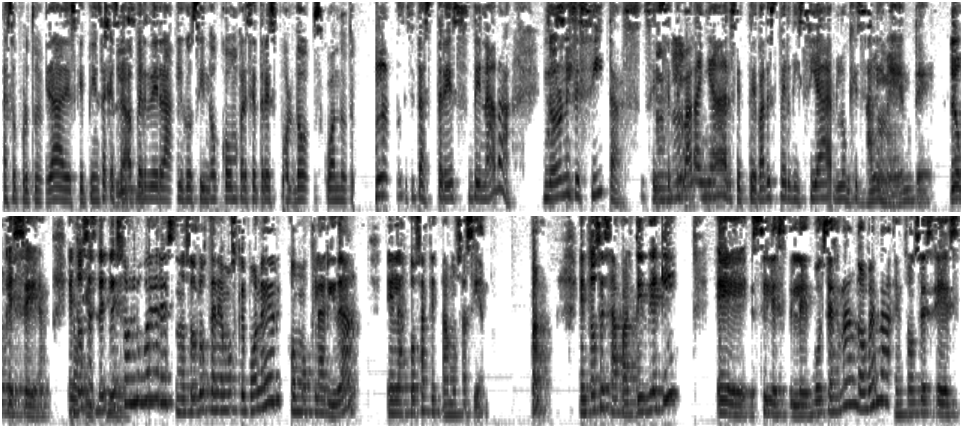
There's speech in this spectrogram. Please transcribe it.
las oportunidades, que piensa que se va a perder algo si no compra ese 3 por 2 cuando tú no necesitas tres de nada. No lo necesitas. Se, te va a dañar, se te va a desperdiciar, lo que Totalmente. sea. Lo que sea. Entonces, desde esos lugares nosotros tenemos que poner como claridad en las cosas que estamos haciendo. Entonces, a partir de aquí, eh, si les, les voy cerrando, ¿verdad? Entonces es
